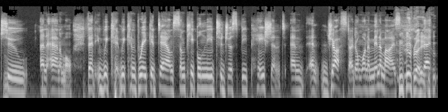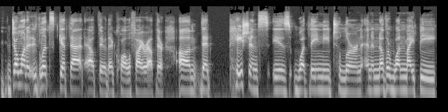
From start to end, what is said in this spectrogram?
to an animal that we can we can break it down some people need to just be patient and and just i don't want to minimize Right. that don't want to let's get that out there that qualifier out there um, that patience is what they need to learn. And another one might be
